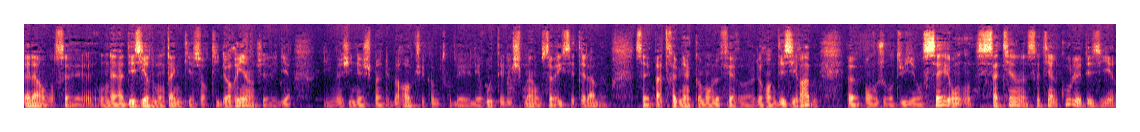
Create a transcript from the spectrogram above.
là, on, on, a un désir de montagne qui est sorti de rien, j'allais dire. Imaginez le chemin du baroque, c'est comme toutes les, routes et les chemins. On savait que c'était là, mais on ne savait pas très bien comment le faire, euh, le rendre désirable. Euh, bon, aujourd'hui, on sait. ça tient, ça tient le coup le désir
